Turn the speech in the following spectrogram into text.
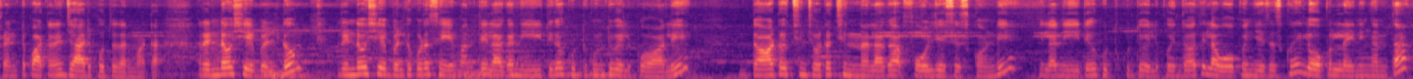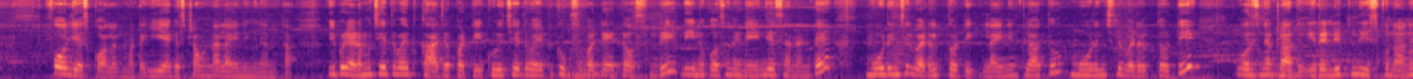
ఫ్రంట్ పార్ట్ అనేది జారిపోతుంది అనమాట రెండవ షేప్ బెల్ట్. రెండవ షేప్ బెల్ట్ కూడా సేమ్ అంతే. ఇలాగా నీట్గా కుట్టుకుంటూ వెళ్ళిపోవాలి. డాట్ వచ్చిన చోట చిన్నలాగా ఫోల్డ్ చేసేసుకోండి. ఇలా నీట్గా కుట్టుకుంటూ వెళ్ళిపోయిన తర్వాత ఇలా ఓపెన్ చేసేసుకొని లోపల లైనింగ్ అంతా ఫోల్డ్ చేసుకోవాలన్నమాట. ఈ ఎక్స్ట్రా ఉన్న లైనింగ్ అంతా. ఇప్పుడు ఎడమ చేతి వైపు కాజా పట్టి కుడి చేతి వైపుకి ఉక్సు పట్టి అయితే వస్తుంది. దీనికోసం నేను ఏం చేశానంటే మూడించులు వెడల్పుతోటి లైనింగ్ క్లాత్ మూడించులు వెడల్పుతోటి ఒరిజినల్ క్లాత్ ఈ రెండింటిని తీసుకున్నాను.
